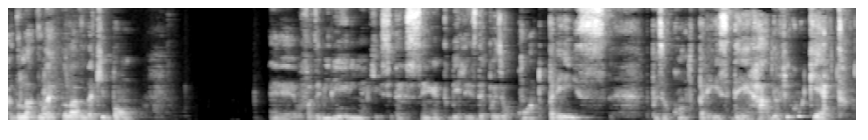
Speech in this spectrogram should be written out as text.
do lado da, do lado da Kibon. É, vou fazer mineirinho aqui. Se der certo, beleza. Depois eu conto três depois eu conto pra se der errado, eu fico quieto.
